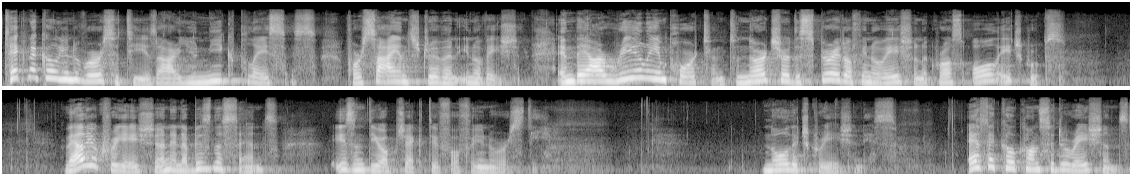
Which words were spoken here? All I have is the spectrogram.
Technical universities are unique places for science driven innovation, and they are really important to nurture the spirit of innovation across all age groups. Value creation, in a business sense, isn't the objective of a university. Knowledge creation is. Ethical considerations,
